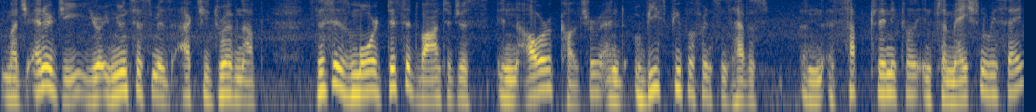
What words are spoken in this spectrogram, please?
much energy, your immune system is actually driven up. This is more disadvantageous in our culture, and obese people, for instance, have a, an- a subclinical inflammation, we say,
